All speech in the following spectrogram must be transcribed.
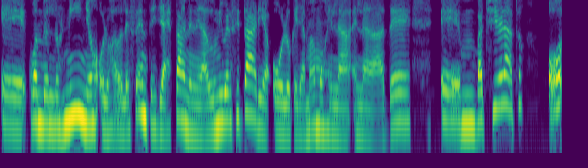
eh, cuando en los niños o los adolescentes ya están en edad universitaria o lo que llamamos en la, en la edad de em, bachillerato o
